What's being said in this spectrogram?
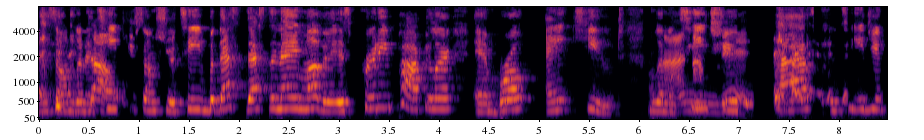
And so I'm going to no. teach you some strategic, but that's that's the name of it. It's pretty popular and broke ain't cute. I'm going to teach you it five strategic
